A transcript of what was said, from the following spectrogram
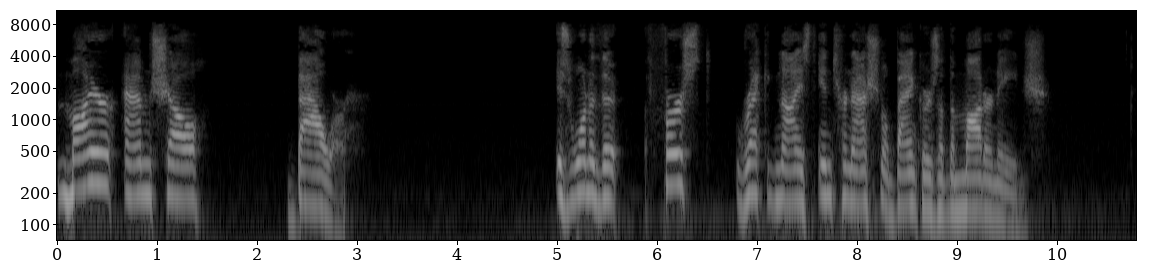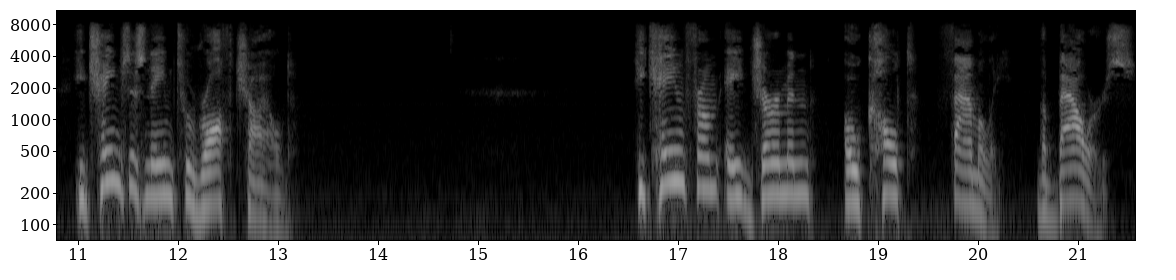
Mayer Amschel Bauer is one of the first recognized international bankers of the modern age. He changed his name to Rothschild. He came from a German occult family, the Bauers,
